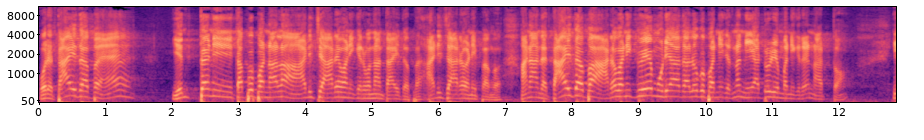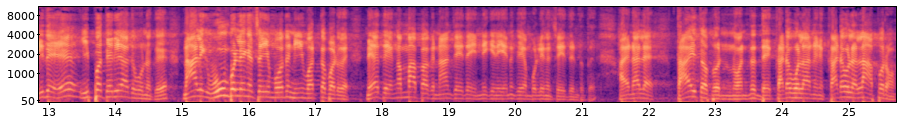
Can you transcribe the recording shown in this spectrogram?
ஒரு தாய் தப்பன் எத்தனை தப்பு பண்ணாலும் அடித்து அரவணைக்கிறவன் தான் தாய் தப்பை. அடித்து அரவணைப்பாங்க. ஆனால் அந்த தாய் தப்பை அரவணைக்கவே முடியாத அளவுக்கு பண்ணிக்கிறேன்னா நீ அட்டுழியம் பண்ணிக்கிறேன்னு அர்த்தம். இது இப்போ தெரியாது உனக்கு. நாளைக்கு உன் பிள்ளைங்க செய்யும் போது நீ வருத்தப்படுவ. நேற்று எங்கள் அம்மா அப்பாவுக்கு நான் செய்தேன் இன்னைக்கு எனக்கு என் பிள்ளைங்க செய்துன்றது. அதனால் தாய் தப்பன் வந்து கடவுளான கடவுளெல்லாம் அப்புறம்.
